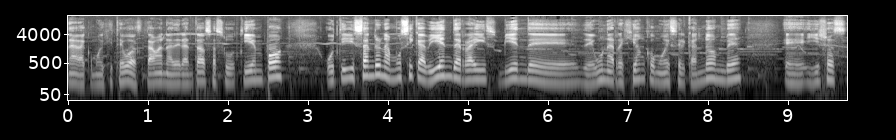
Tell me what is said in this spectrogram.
nada, como dijiste vos, estaban adelantados a su tiempo, utilizando una música bien de raíz, bien de, una región como es el candombe, eh, y ellos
